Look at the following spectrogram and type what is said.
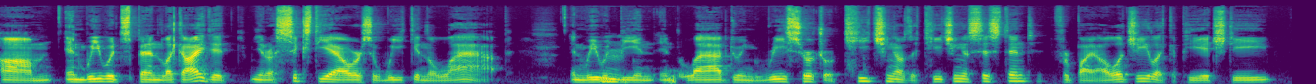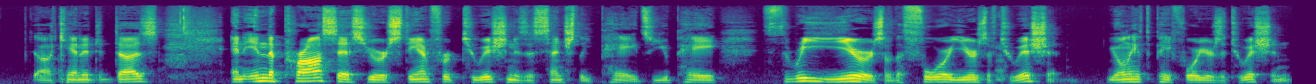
um, and we would spend like i did you know 60 hours a week in the lab and we would mm. be in, in the lab doing research or teaching. I was a teaching assistant for biology like a phd uh, candidate does and in the process your stanford tuition is essentially paid. So you pay three years of the four years of tuition. You only have to pay four years of tuition.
